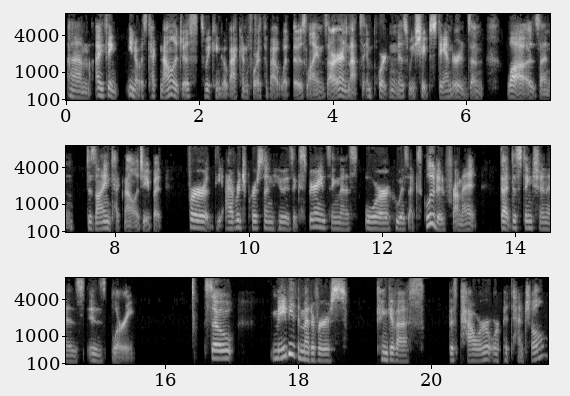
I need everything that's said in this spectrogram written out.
Um, I think, you know, as technologists, we can go back and forth about what those lines are, and that's important as we shape standards and laws and design technology. But for the average person who is experiencing this or who is excluded from it, that distinction is is blurry. So maybe the metaverse can give us this power or potential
